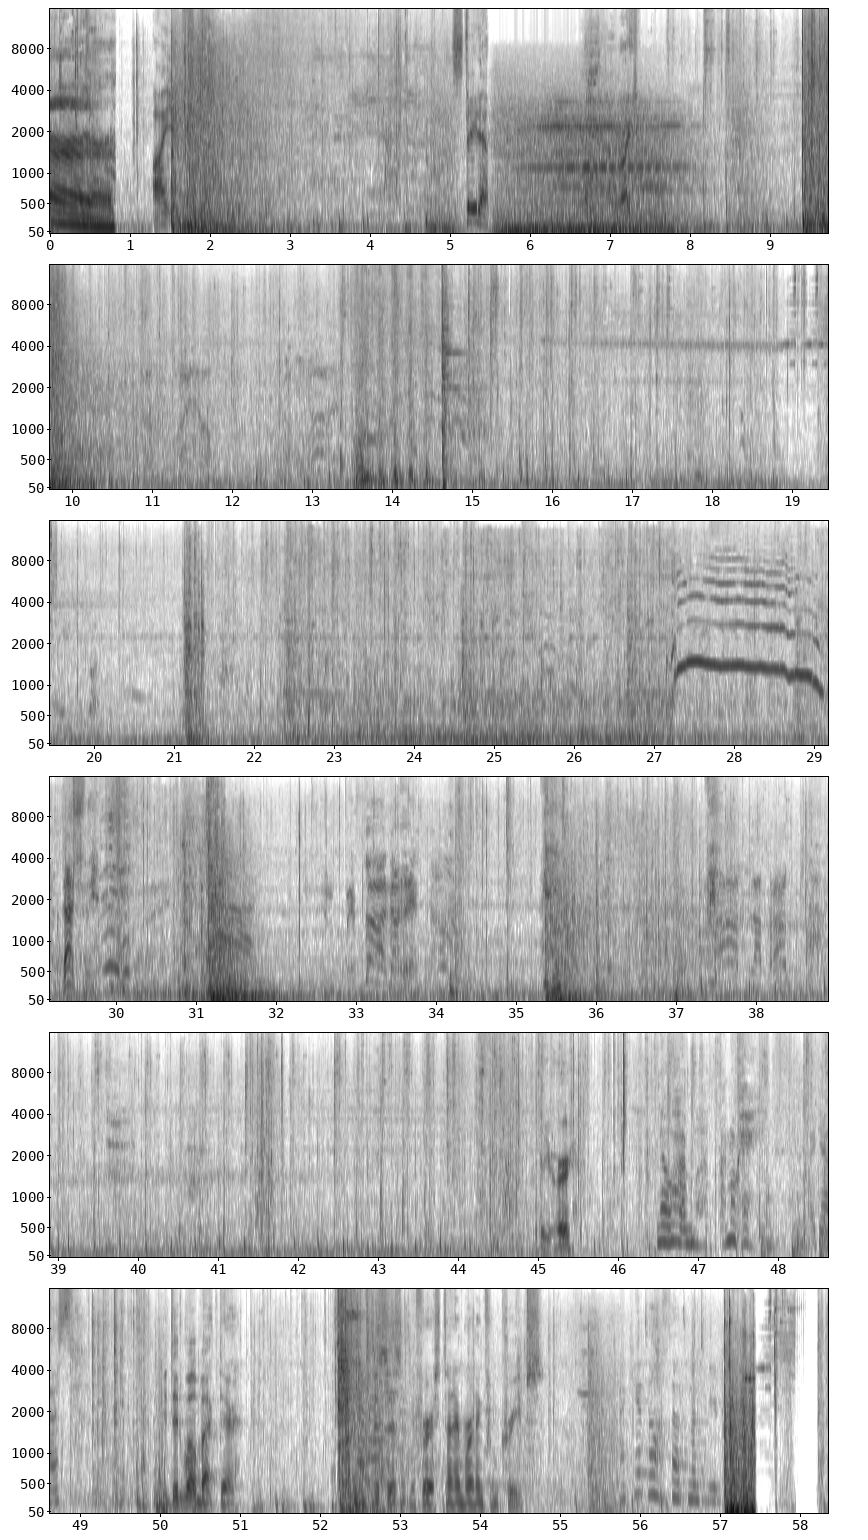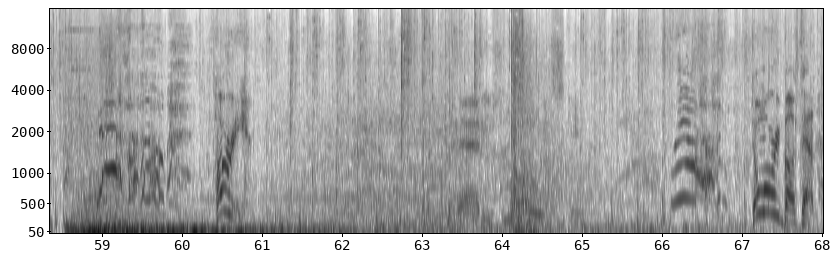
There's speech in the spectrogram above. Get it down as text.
Did well back there. Seems this isn't your first time running from creeps. I can't tell if that's meant to be a... No! Hurry! There is no escape. Leon! Don't worry about them!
